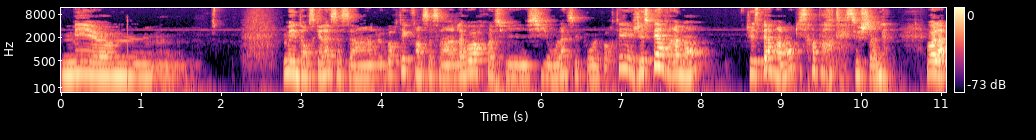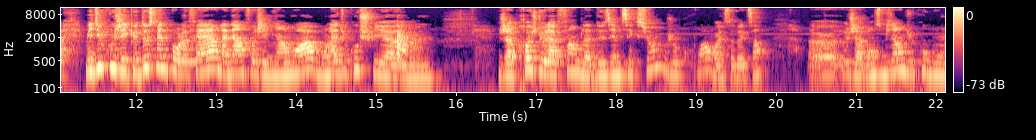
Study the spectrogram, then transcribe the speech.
mais euh, mais dans ce cas-là, ça sert à rien de le porter. Enfin, ça sert à rien de l'avoir. Si, si on l'a, c'est pour le porter. J'espère vraiment, j'espère vraiment qu'il sera porté ce châle. Voilà. Mais du coup, j'ai que deux semaines pour le faire. La dernière fois, j'ai mis un mois. Bon là, du coup, je suis euh, j'approche de la fin de la deuxième section, je crois. Ouais, ça doit être ça. Euh, j'avance bien, du coup, bon,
